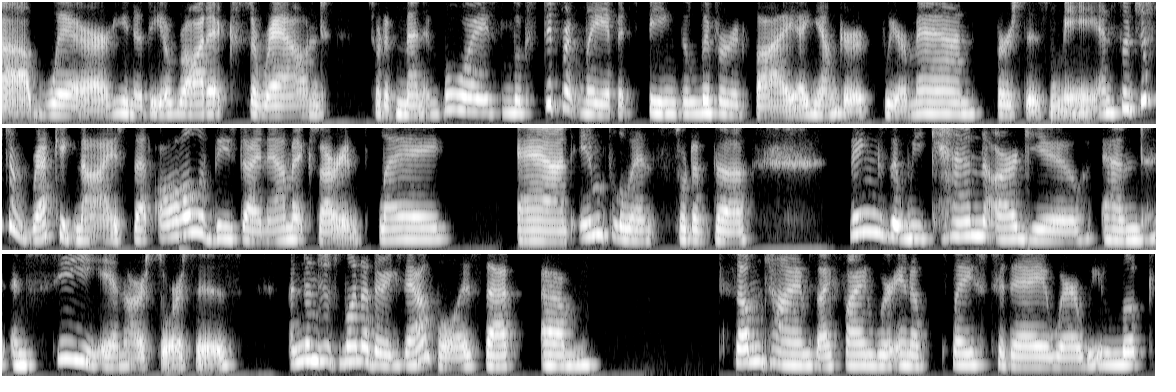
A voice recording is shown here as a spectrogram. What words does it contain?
uh, where you know the erotics around sort of men and boys looks differently if it's being delivered by a younger queer man versus me. And so just to recognize that all of these dynamics are in play and influence sort of the things that we can argue and and see in our sources. And then just one other example is that um, sometimes I find we're in a place today where we look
